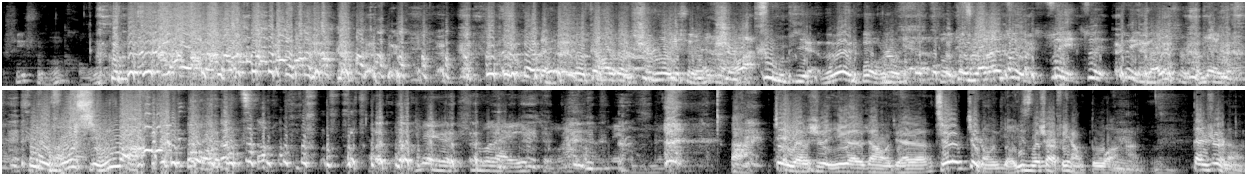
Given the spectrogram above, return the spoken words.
是一水龙头。对，就最后就吃出一水龙头来。铸铁的那种是吧？就就原来最最最最原始的那种，不服行吗？那是吃出来一挺烂的那什么的。啊，这个是一个让我觉得，其实这种有意思的事儿非常多啊。但是呢，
